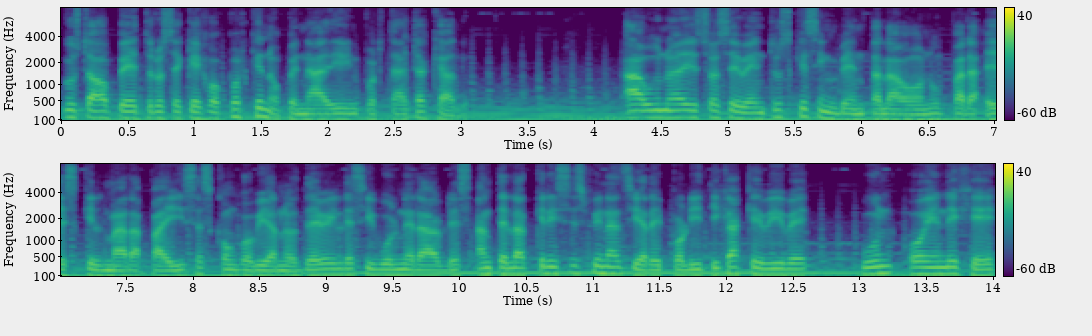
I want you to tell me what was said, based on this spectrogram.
Gustavo Petro se quejó porque no fue nadie importante acá a uno de esos eventos que se inventa la ONU para esquilmar a países con gobiernos débiles y vulnerables ante la crisis financiera y política que vive un ONG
